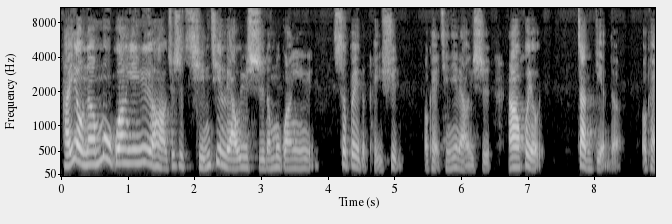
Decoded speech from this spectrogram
还有呢目光音乐哈，就是情境疗愈师的目光音乐设备的培训，OK，情境疗愈师，然后会有站点的，OK。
